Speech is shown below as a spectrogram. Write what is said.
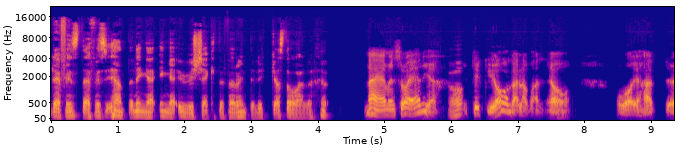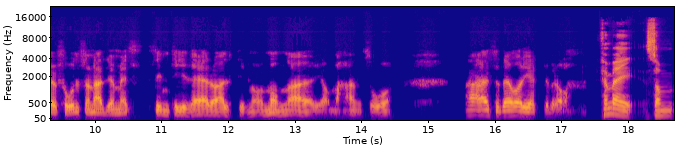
Det, finns, det finns egentligen inga, inga ursäkter för att inte lyckas då eller? Nej, men så är det ju. Ja. Det tycker jag i alla fall. Ja. Och vad jag haft, Ulf Olsson hade ju mest sin tid här och allting och många, ja men han så. Alltså det var jättebra. För mig som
